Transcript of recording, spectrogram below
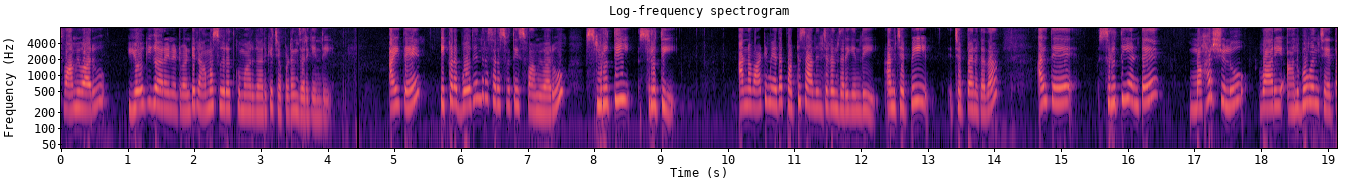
స్వామివారు యోగి గారైనటువంటి రామసూరత్ కుమార్ గారికి చెప్పడం జరిగింది. అయితే ఇక్కడ బోధేంద్ర సరస్వతి స్వామివారు స్మృతి శృతి అన్న వాటి మీద పట్టు సాధించడం జరిగింది అని చెప్పి చెప్పాను కదా. అయితే శృతి అంటే మహర్షులు వారి అనుభవం చేత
